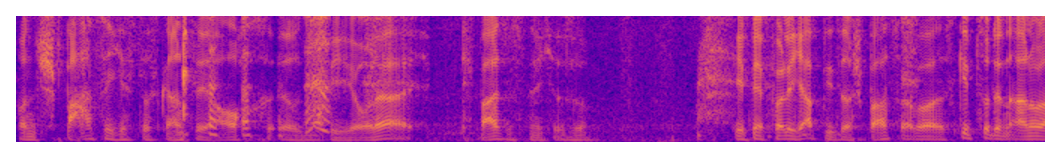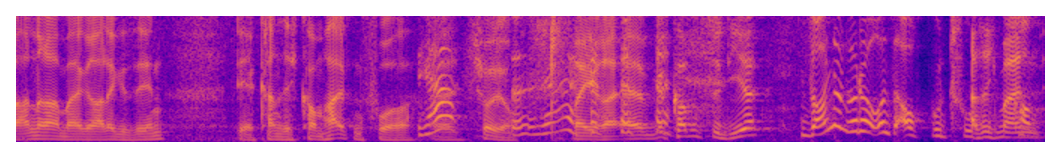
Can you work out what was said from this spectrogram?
Und spaßig ist das Ganze ja auch irgendwie, oder? Ich weiß es nicht. Also geht mir völlig ab, dieser Spaß. Aber es gibt so den einen oder anderen, haben wir ja gerade gesehen, der kann sich kaum halten vor. Ja, äh, Entschuldigung, ist, ja. Maira. Äh, wir kommen zu dir. Sonne würde uns auch gut tun. Also ich meine,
